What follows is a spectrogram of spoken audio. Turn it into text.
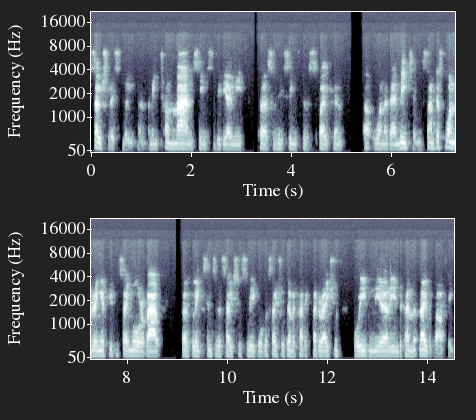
socialist movement. I mean, Tom Mann seems to be the only person who seems to have spoken at one of their meetings. So I'm just wondering if you could say more about both links into the Socialist League or the Social Democratic Federation or even the early Independent Labour Party.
